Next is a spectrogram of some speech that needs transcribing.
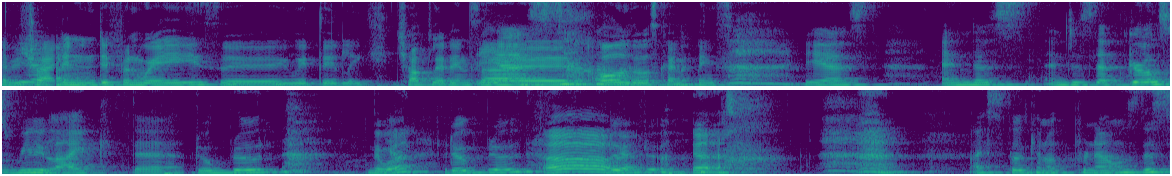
Have you Yeah. tried it in different ways uh, with the like chocolate inside Yes. and all those kind of things? yes, and this and just that girls really like the rookbrood. The Yeah. what? Rookbrood. Oh, yeah. Yeah. I still cannot pronounce this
